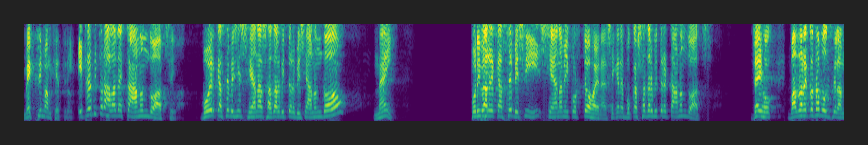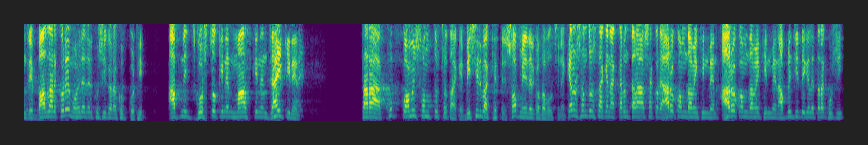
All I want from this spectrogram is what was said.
ম্যাক্সিমাম ক্ষেত্রে। এটার ভিতরে আলাদা একটা আনন্দ আছে। বইয়ের কাছে বেশি শেয়ানা সাজার ভিতরে বেশি আনন্দ নাই। পরিবারের কাছে বেশি শেয়ানামি করতে হয় না। সেখানে বোকা সাজার ভিতরে একটা আনন্দ আছে। যাই হোক, বাজারের কথা বলছিলাম যে, বাজার করে মহিলাদের খুশি করা খুব কঠিন। আপনি গোস্ত কিনেন, মাছ কিনেন, যাই কিনেন, তারা খুব কমই সন্তুষ্ট থাকে, বেশিরভাগ ক্ষেত্রে। সব মেয়েদের কথা বলছি না। কেন সন্তুষ্ট থাকে না? কারণ তারা আশা করে আরও কম দামে কিনবেন, আরও কম দামে কিনবেন। আপনি জিতে গেলে তারা খুশি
